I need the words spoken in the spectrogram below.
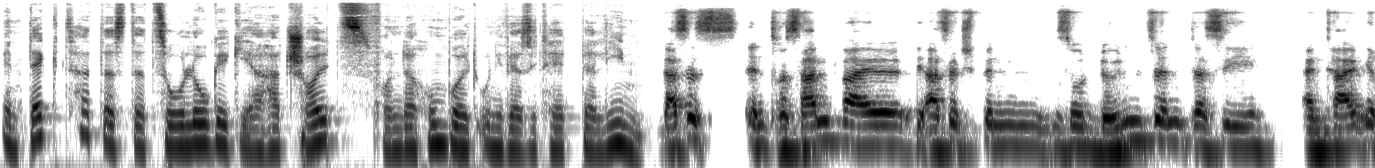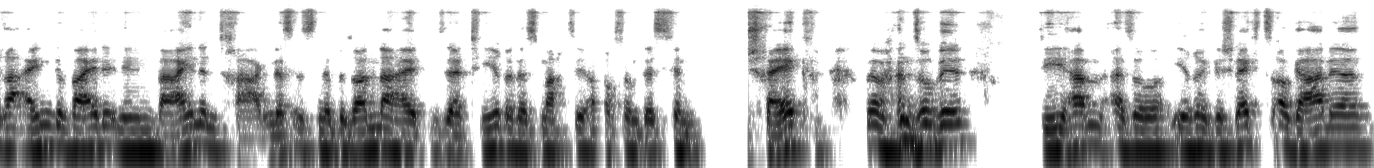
Entdeckt hat das der Zoologe Gerhard Scholz von der Humboldt-Universität Berlin. Das ist interessant, weil die Asselspinnen so dünn sind, dass sie einen Teil ihrer Eingeweide in den Beinen tragen. Das ist eine Besonderheit dieser Tiere. Das macht sie auch so ein bisschen schräg, wenn man so will. Die haben also ihre Geschlechtsorgane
